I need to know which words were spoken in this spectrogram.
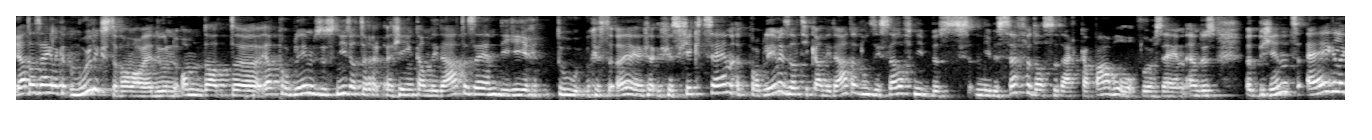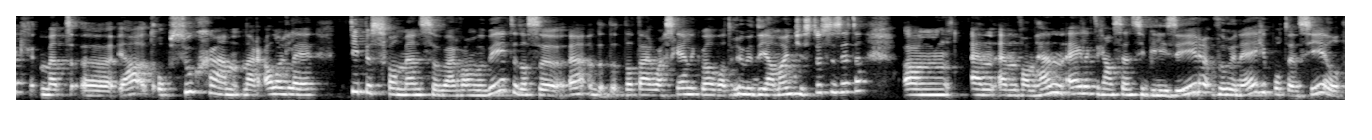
Ja, dat is eigenlijk het moeilijkste van wat wij doen. Omdat uh, ja, het probleem is dus niet dat er geen kandidaten zijn die hiertoe ges uh, geschikt zijn. Het probleem is dat die kandidaten van zichzelf niet, bes niet beseffen dat ze daar capabel voor zijn. En dus het begint eigenlijk met uh, ja, het op zoek gaan naar allerlei types van mensen waarvan we weten dat, ze, dat, daar waarschijnlijk wel wat ruwe diamantjes tussen zitten. Um, en, en van hen eigenlijk te gaan sensibiliseren voor hun eigen potentieel.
